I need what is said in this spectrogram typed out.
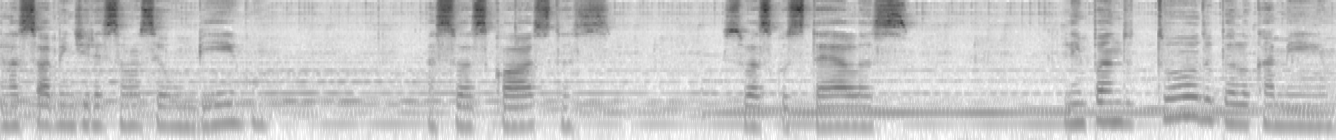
Ela sobe em direção ao seu umbigo, às suas costas, suas costelas, limpando tudo pelo caminho,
